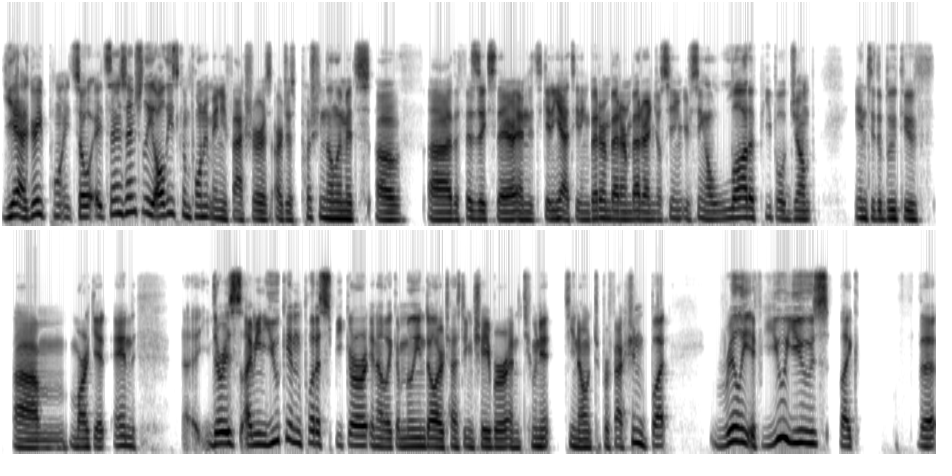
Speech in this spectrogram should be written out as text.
Yeah, great point. So it's essentially all these component manufacturers are just pushing the limits of uh, the physics there, and it's getting yeah, it's getting better and better and better. And you're seeing you're seeing a lot of people jump into the Bluetooth um, market, and uh, there is, I mean, you can put a speaker in a like a million dollar testing chamber and tune it, you know, to perfection. But really, if you use like the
